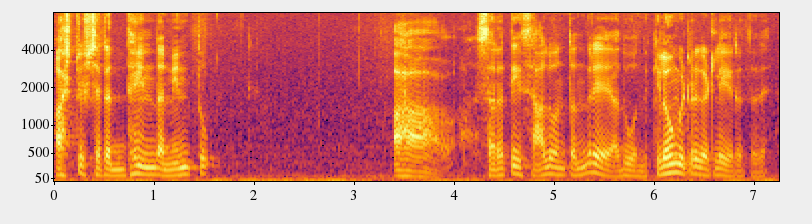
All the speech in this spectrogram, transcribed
ಅಷ್ಟು ಶ್ರದ್ಧೆಯಿಂದ ನಿಂತು ಆ ಸರತಿ ಸಾಲು ಅಂತಂದರೆ ಅದು ಒಂದು ಕಿಲೋಮೀಟ್ರ್ ಗಟ್ಟಲೆ ಇರುತ್ತದೆ.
